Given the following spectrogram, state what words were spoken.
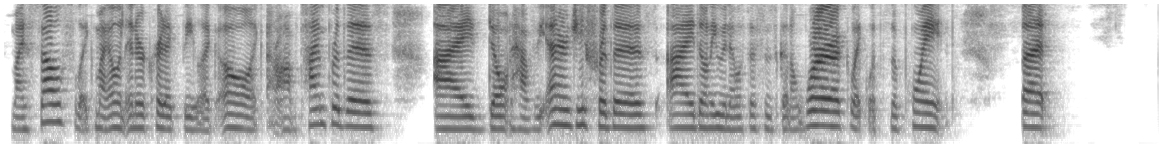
myself, like my own inner critic be like, oh, like I don't have time for this. I don't have the energy for this. I don't even know if this is going to work. Like, what's the point? But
